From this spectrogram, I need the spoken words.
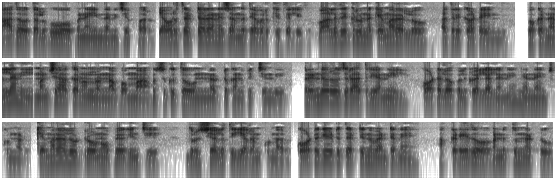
మాధవ్ తలుపు ఓపెన్ అయిందని చెప్పారు. ఎవరు తట్టారనే సంగతి ఎవరికీ తెలియదు వాళ్ళ దగ్గర ఉన్న కెమెరాల్లో అది రికార్డ్ అయింది. ఒక నల్లని మనిషి ఆకారంలో ఉన్న బొమ్మ ముసుగుతో ఉన్నట్టు కనిపించింది. రెండో రోజు రాత్రి అనిల్ కోట లోపలికి వెళ్ళాలని నిర్ణయించుకున్నాడు. కెమెరాలు డ్రోన్ ఉపయోగించి దృశ్యాలు తీయాలనుకున్నారు. కోట గేటు తట్టిన వెంటనే అక్కడేదో మండుతున్నట్టు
